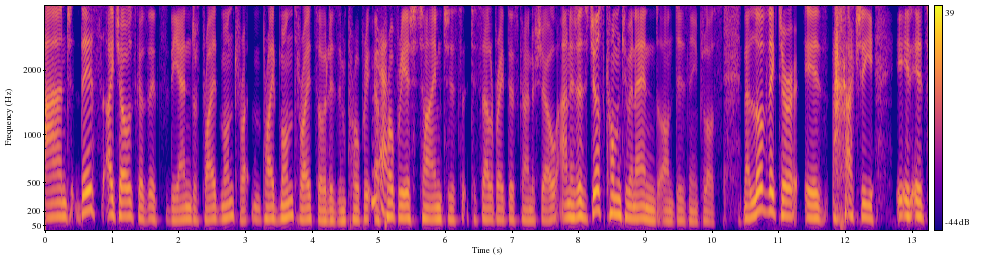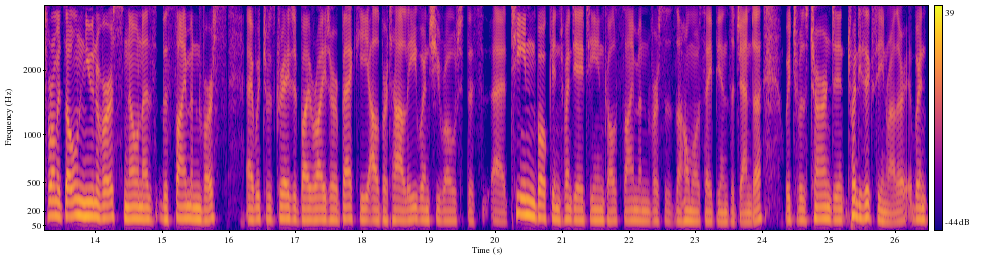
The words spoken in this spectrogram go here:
And this I chose because it's the end of Pride Month, ri- Pride Month, right? So it is appropriate Yes. appropriate time to to celebrate this kind of show, and it has just come to an end on Disney Plus. Now, Love Victor is actually it, it's from its own universe known as the Simon Verse, uh, which was created by writer Becky Albertalli when she wrote this uh, teen book in 2018 called Simon versus the Homo Sapiens Agenda, which was turned in 2016 rather when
